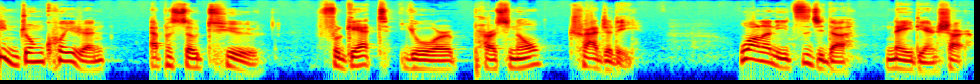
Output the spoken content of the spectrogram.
信中窥人 Episode Two Forget Your Personal Tragedy 忘了你自己的那点事儿。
